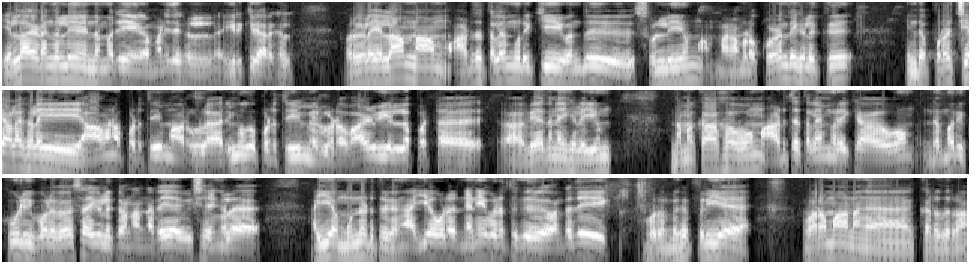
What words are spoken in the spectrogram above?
எல்லா இடங்கள்லையும் இந்த மாதிரி மனிதர்கள் இருக்கிறார்கள். அவர்களையெல்லாம் நாம் அடுத்த தலைமுறைக்கு வந்து சொல்லியும் நம்மளோட குழந்தைகளுக்கு இந்த புரட்சியாளர்களை ஆவணப்படுத்தியும் அவர்களை அறிமுகப்படுத்தியும் இவர்களோட வாழ்வியலில் பட்ட வேதனைகளையும் நமக்காகவும் அடுத்த தலைமுறைக்காகவும் இந்த மாதிரி கூலி போல விவசாயிகளுக்கான நிறைய விஷயங்களை ஐயா முன்னெடுத்திருக்காங்க. ஐயாவோட நினைவிடத்துக்கு வந்ததே ஒரு மிகப்பெரிய வரமாக நாங்கள் கருதுகிறோம்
